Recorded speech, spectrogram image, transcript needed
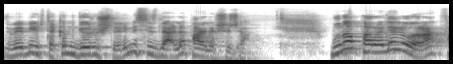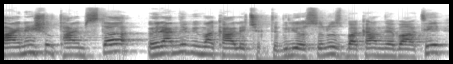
ve bir takım görüşlerimi sizlerle paylaşacağım. Buna paralel olarak Financial Times'ta önemli bir makale çıktı. Biliyorsunuz Bakan Nebati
